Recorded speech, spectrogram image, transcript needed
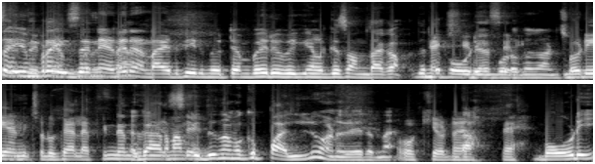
സെയിം പ്രൈസ് തന്നെയാണ്. രണ്ടായിരത്തി ഇരുന്നൂറ്റി അമ്പത് രൂപയ്ക്ക് നിങ്ങൾക്ക് സ്വന്തമാക്കാം. ഇതിന്റെ ബോഡി ബോഡി കാണിച്ചു കൊടുക്കാം പിന്നെ കാരണം ഇത് നമുക്ക് പല്ലുമാണ് വരുന്നത്. ബോഡി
